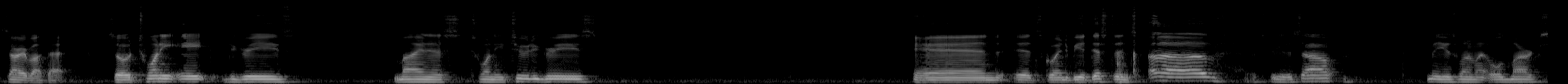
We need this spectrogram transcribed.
Sorry about that. So 28 degrees minus 22 degrees. And it's going to be a distance of, let's figure this out. I'm going to use one of my old marks.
